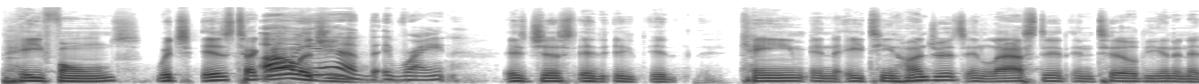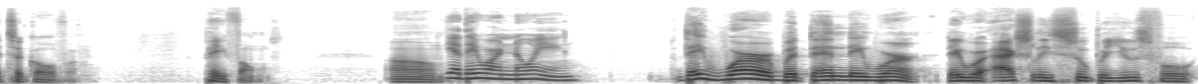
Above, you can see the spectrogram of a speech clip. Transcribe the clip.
Pay phones, which is technology. Oh yeah, right. It's just it, it it came in the 1800s and lasted until the internet took over. Payphones. Um, Yeah, they were annoying. they were, but then they weren't. They were actually super useful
